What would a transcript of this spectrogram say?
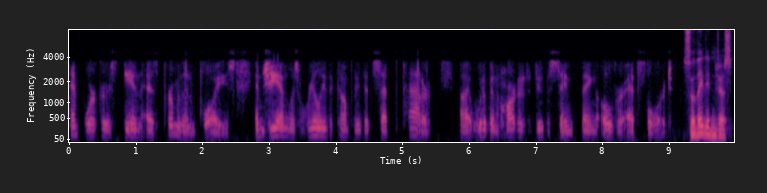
temp workers in as permanent employees. And GM was really the company that set the pattern. Uh, it would have been harder to do the same thing over at Ford. So they didn't just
